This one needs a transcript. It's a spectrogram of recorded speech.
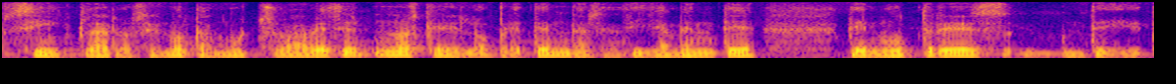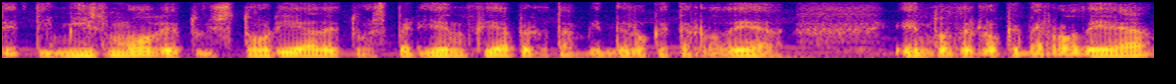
sí, claro, se nota mucho. A veces no es que lo pretendas, sencillamente te nutres de, ti mismo, de tu historia, de tu experiencia, pero también de lo que te rodea. Entonces lo que me rodea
